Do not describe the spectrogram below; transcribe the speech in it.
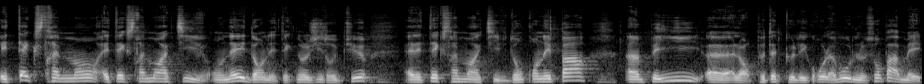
est extrêmement, est extrêmement active. On est dans les technologies de rupture, elle est extrêmement active. Donc on n'est pas un pays, euh, alors peut-être que les gros labos ne le sont pas, mais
